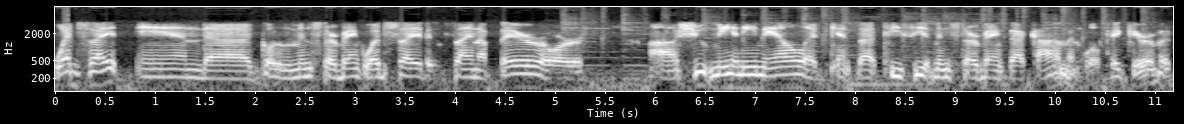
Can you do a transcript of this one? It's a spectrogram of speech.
website and uh, go to the MinnStar Bank website and sign up there or uh, shoot me an email at kent.thiesse at minnstarbank.com and we'll take care of it.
